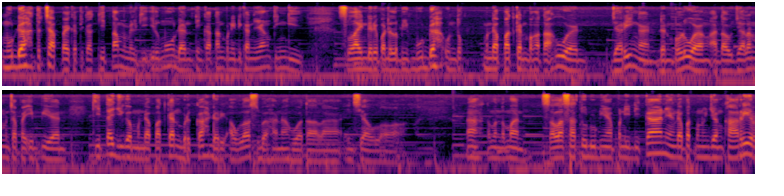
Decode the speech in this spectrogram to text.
mudah tercapai ketika kita memiliki ilmu dan tingkatan pendidikan yang tinggi. Selain daripada lebih mudah untuk mendapatkan pengetahuan, jaringan dan peluang atau jalan mencapai impian, kita juga mendapatkan berkah dari Allah Subhanahu wa taala. Insyaallah. Nah, teman-teman, salah satu dunia pendidikan yang dapat menunjang karir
